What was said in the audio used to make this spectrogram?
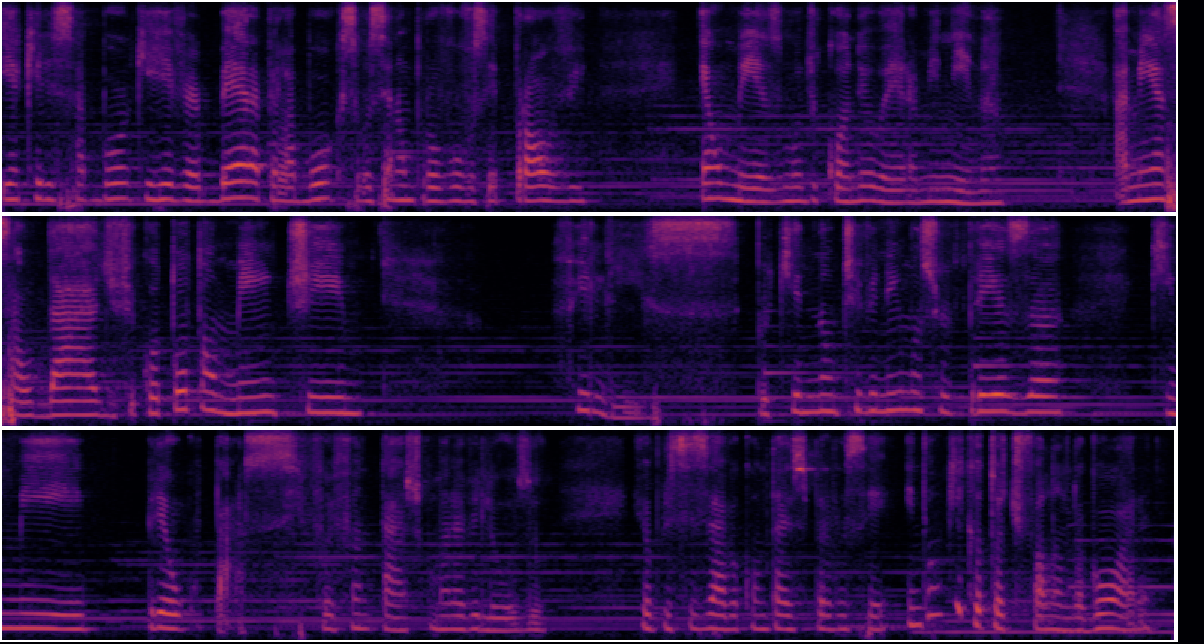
E aquele sabor que reverbera pela boca, se você não provou, você prove, é o mesmo de quando eu era menina. A minha saudade ficou totalmente feliz porque não tive nenhuma surpresa que me preocupasse. Foi fantástico, maravilhoso. Eu precisava contar isso para você. Então, o que, que eu tô te falando agora?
